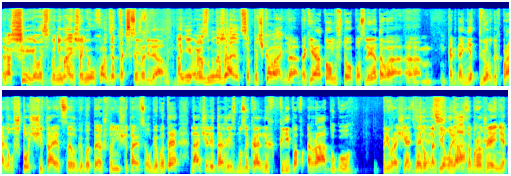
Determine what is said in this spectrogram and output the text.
расширилось, понимаешь, они уходят, так сказать. Все филиалы. Они размножаются почкованием. Да, так я о том, что после этого, э, когда нет твердых правил, что считается ЛГБТ, что не считается ЛГБТ, начали даже из музыкальных клипов радугу превращать Удалять. в черно-белое да. изображение.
